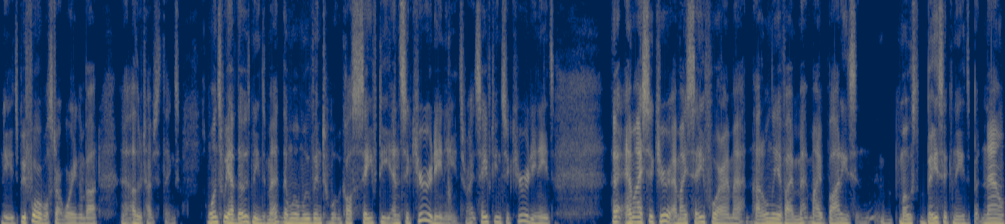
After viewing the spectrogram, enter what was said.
needs before we'll start worrying about uh, other types of things. Once we have those needs met, then we'll move into what we call safety and security needs, right? Safety and security needs. Uh, am I secure? Am I safe where I'm at? Not only have I met my body's most basic needs, but now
